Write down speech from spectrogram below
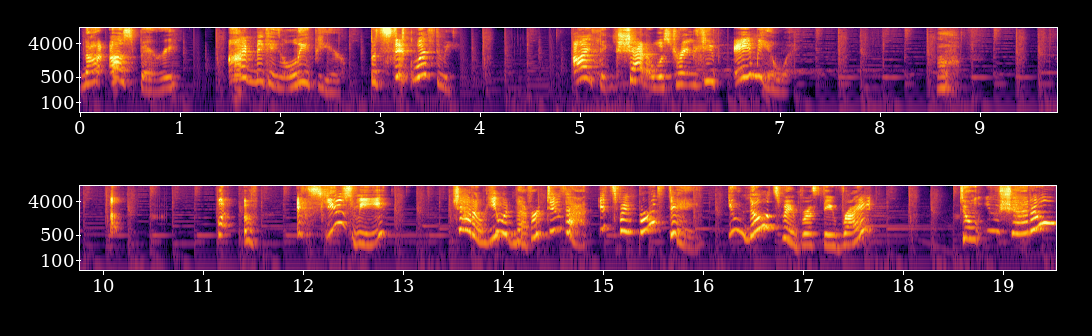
Not us, Barry. I'm making a leap here, but stick with me. I think Shadow was trying to keep Amy away. Uh, but, uh, excuse me? Shadow, you would never do that. It's my my birthday! You know it's my birthday, right? Don't you, Shadow?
